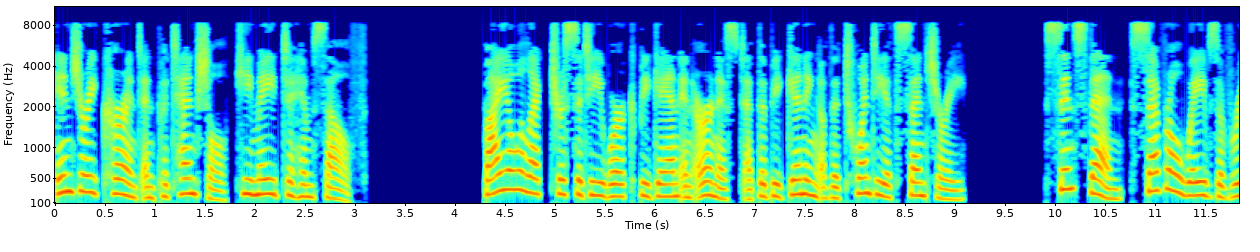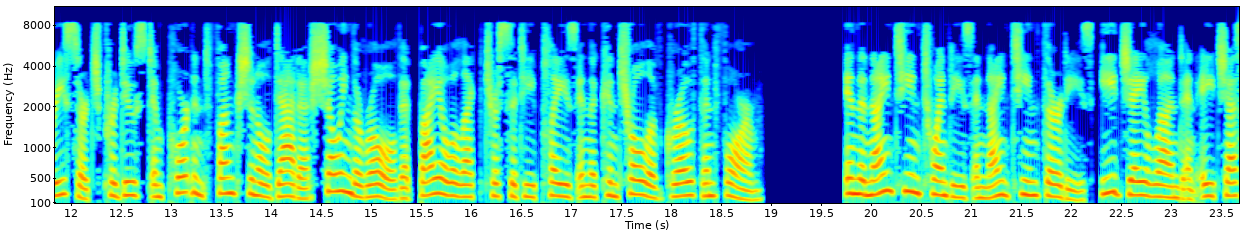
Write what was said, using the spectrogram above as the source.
injury current and potential, he made to himself. Bioelectricity work began in earnest at the beginning of the 20th century. Since then, several waves of research produced important functional data showing the role that bioelectricity plays in the control of growth and form. In the 1920s and 1930s, E. J. Lund and H. S.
